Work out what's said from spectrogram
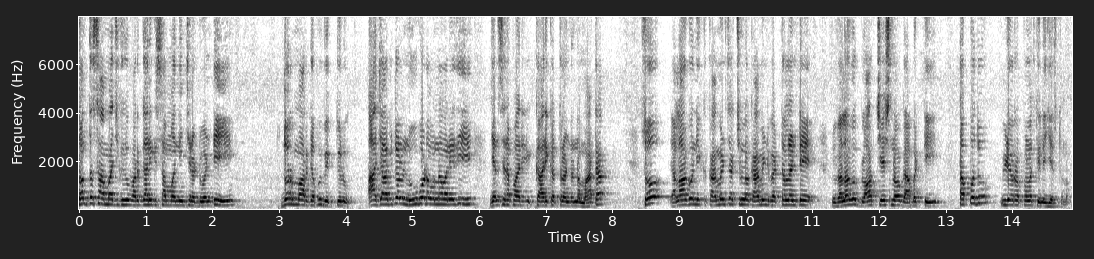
సొంత సామాజిక వర్గానికి సంబంధించినటువంటి దుర్మార్గపు వ్యక్తులు. ఆ జాబితాలో నువ్వు కూడా ఉన్నావనేది జనసేన పార్టీ కార్యకర్తలు అంటున్న మాట. సో ఎలాగో నీకు కామెంట్ సెక్షన్లో కామెంట్ పెట్టాలంటే నువ్వు ఎలాగో బ్లాక్ చేసినావు కాబట్టి తప్పదు వీడియో రూపంలో తెలియజేస్తున్నావు.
